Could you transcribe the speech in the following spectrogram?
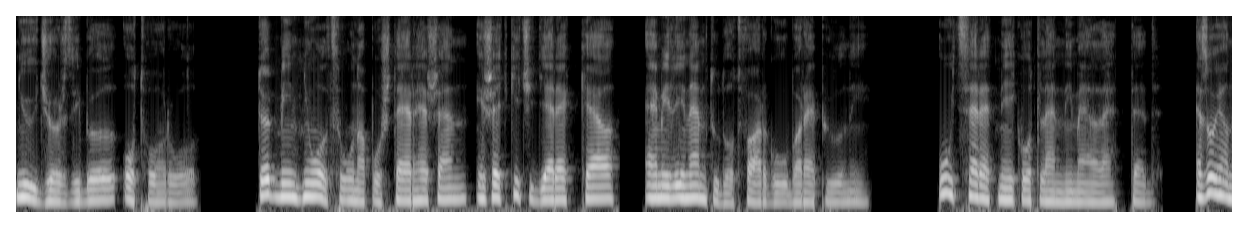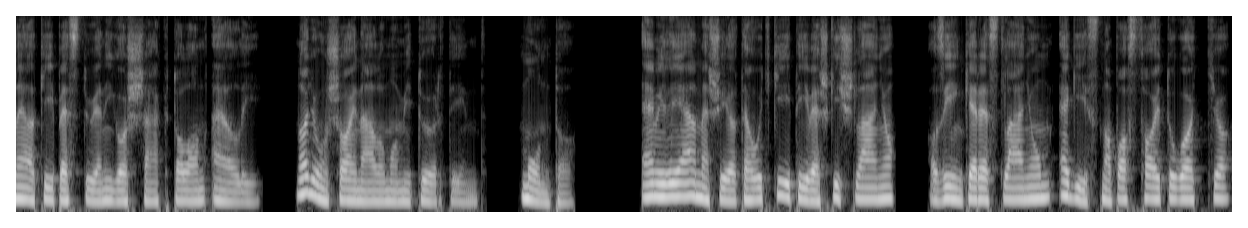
New Jerseyből otthonról. Több mint nyolc hónapos terhesen és egy kicsi gyerekkel Emily nem tudott Fargóba repülni. Úgy szeretnék ott lenni melletted. Ez olyan elképesztően igazságtalan, Ellie. Nagyon sajnálom, ami történt, mondta. Emily elmesélte, hogy két éves kislánya, az én keresztlányom egész nap azt hajtogatja,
